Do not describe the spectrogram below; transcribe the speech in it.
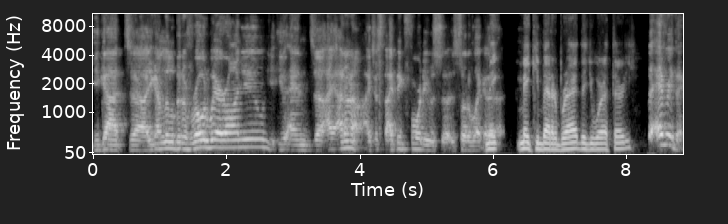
You got uh, you got a little bit of road wear on you, you, you- and uh, I, I don't know. I just I think 40 was uh, sort of like a Make making better bread than you were at 30. everything,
